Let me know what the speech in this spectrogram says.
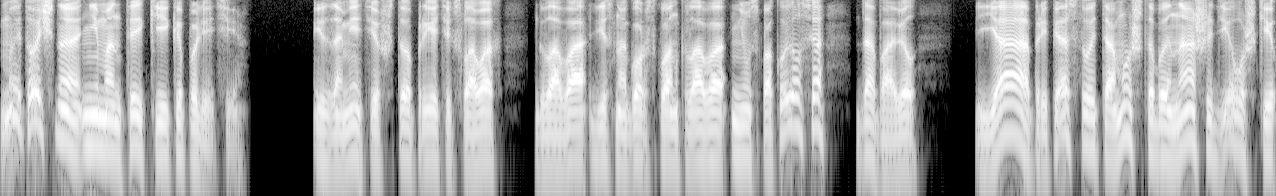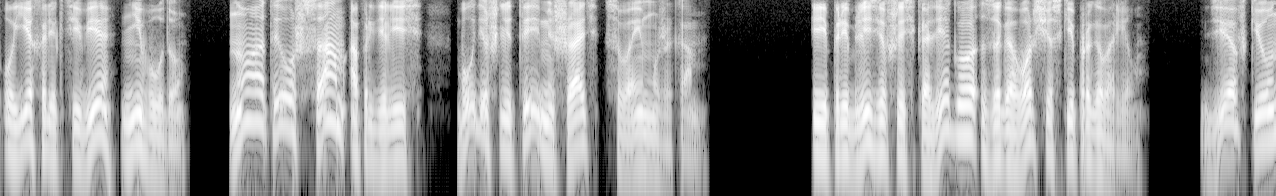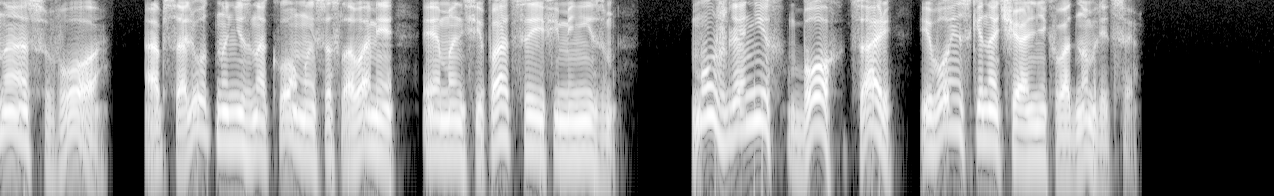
Мы точно не Монтекки и Капулетти». И, заметив, что при этих словах глава Десногорского анклава не успокоился, добавил — я препятствовать тому, чтобы наши девушки уехали к тебе, не буду. Ну, а ты уж сам определись, будешь ли ты мешать своим мужикам. И, приблизившись к коллегу, заговорчески проговорил. Девки у нас, во, абсолютно незнакомы со словами «эмансипация» и «феминизм». Муж для них — бог, царь и воинский начальник в одном лице.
